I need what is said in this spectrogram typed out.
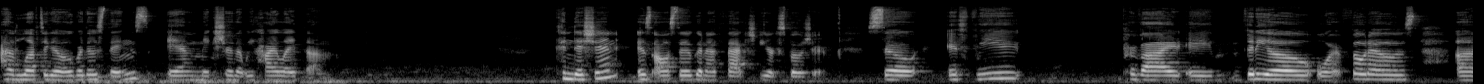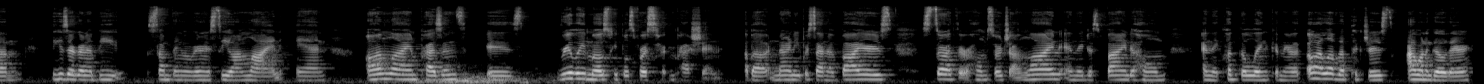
I'd love to go over those things and make sure that we highlight them. Condition is also going to affect your exposure. So if we provide a video or photos. Um, these are going to be something we're going to see online. And online presence is really most people's first impression. About 90% of buyers start their home search online and they just find a home and they click the link and they're like, oh, I love the pictures. I want to go there.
